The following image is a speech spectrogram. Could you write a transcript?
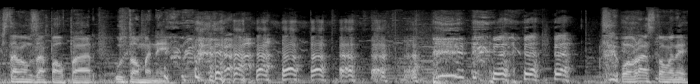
estávamos a palpar o Tomané. um abraço, Tomané.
